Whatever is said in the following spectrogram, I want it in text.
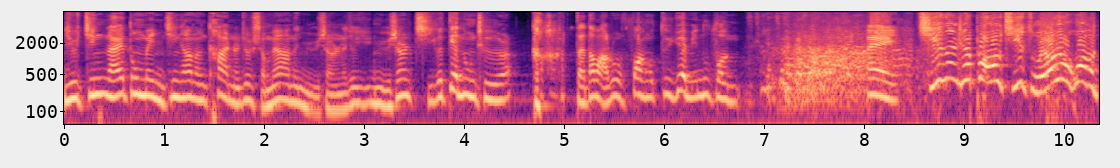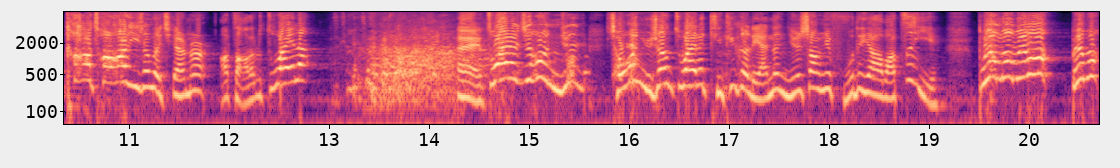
有经来东北，你经常能看着就什么样的女生呢？就女生骑个电动车，咔在大马路放个最炫民族风，哎，骑自行车不好骑，左摇右晃的，咔嚓一声在前面啊，咋的了？摔了。哎，摔了之后，你就瞅个女生摔了，挺挺可怜的，你就上去扶她一下吧。自己不用不用不用不用不用，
